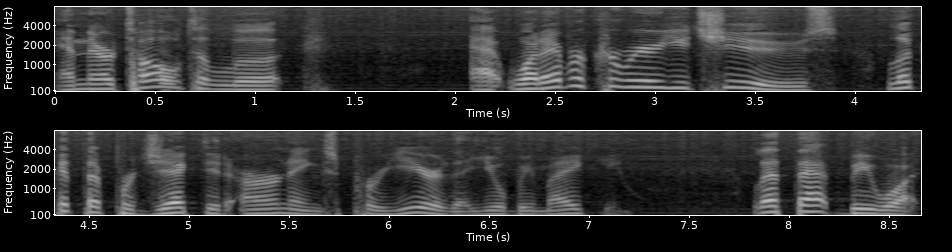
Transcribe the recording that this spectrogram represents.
and they're told to look at whatever career you choose, look at the projected earnings per year that you'll be making. Let that be what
